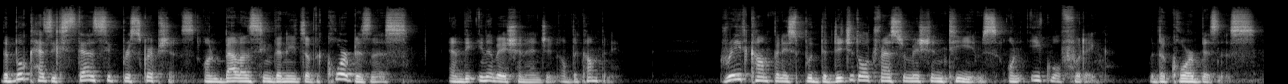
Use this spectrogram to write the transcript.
The book has extensive prescriptions on balancing the needs of the core business and the innovation engine of the company. Great companies put the digital transformation teams on equal footing with the core business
